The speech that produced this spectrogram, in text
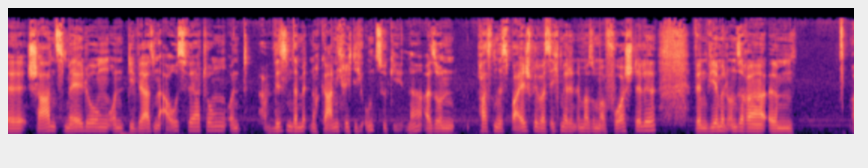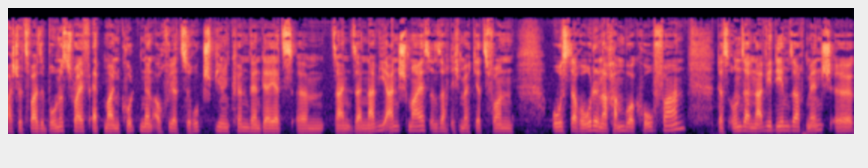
äh, Schadensmeldungen und diversen Auswertungen und wissen damit noch gar nicht richtig umzugehen. Ne? Also ein passendes Beispiel, was ich mir dann immer so mal vorstelle, wenn wir mit unserer ähm, beispielsweise Bonus Drive App mal einen Kunden dann auch wieder zurückspielen können, wenn der jetzt ähm, sein, sein Navi anschmeißt und sagt, ich möchte jetzt von Osterrode nach Hamburg hochfahren, dass unser Navi dem sagt, Mensch, äh,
